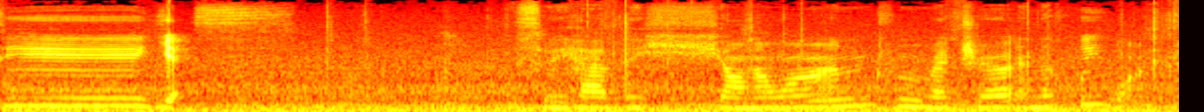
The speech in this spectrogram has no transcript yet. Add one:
see. Yes. So we have the Hyuna one from Retro and the Hui one.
